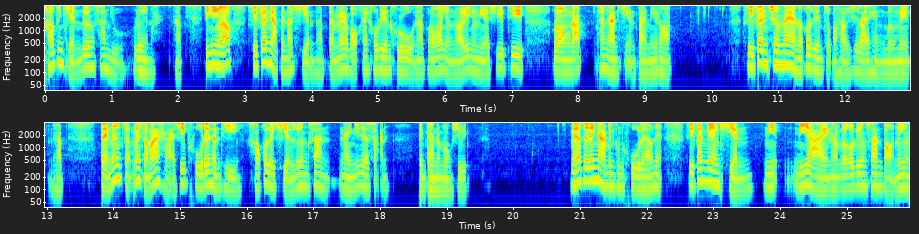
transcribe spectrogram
เขาจึงเขียนเรื่องสั้นอยู่เรื่อยมาครับจริงๆแล้วสตีเฟนอยากเป็นนักเขียนนะครับแต่แม่บอกให้เขาเรียนครูนะเพราะว่าอย่างน้อยก็ยังมีอาชีพที่รองรับถ้างานเขียนไปไม่รอดสตีเฟนเชื่อแม่แล้วก็เรียนจบมหาวิทยาลัยแห่งเมืองเมนนะครับ แต่เนื่องจากไม่สามารถหาอาชีพครูได้ทันที เขาก็เลยเขียนเรื่องสั้นในนิตยสารเป็นการดำรงชีวิต แม้จะได้งานเป็นคุณครูแล้วเนี่ยสตีเฟนก็ยังเขียนนนิยายนะครับ แล้วก็เรื่องสั้นต่อเนื่อง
